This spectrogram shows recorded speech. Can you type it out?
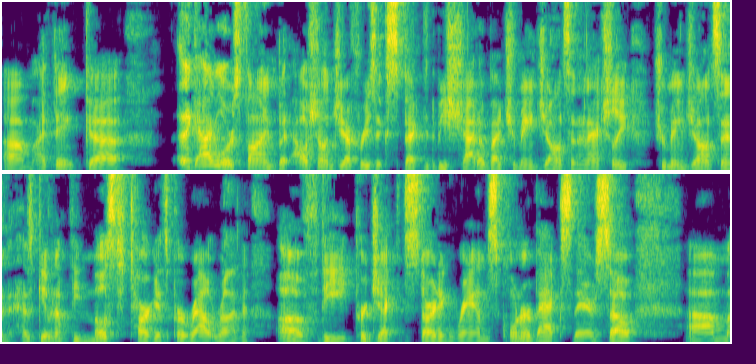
Um, I think uh, I think Agholor's fine, but Alshon Jeffery is expected to be shadowed by Trumaine Johnson, and actually Trumaine Johnson has given up the most targets per route run of the projected starting Rams cornerbacks there. So. Um,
